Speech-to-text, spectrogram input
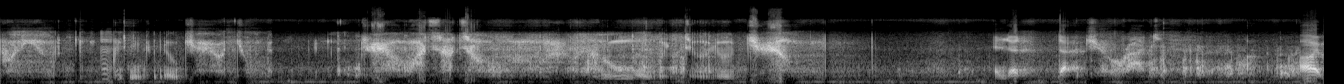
put in new jail. Jail, what's that? I'm moving to new jail. And let that jail rot. I'm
